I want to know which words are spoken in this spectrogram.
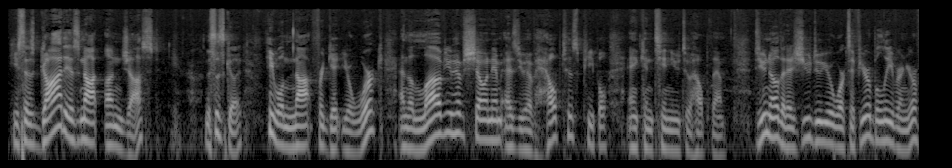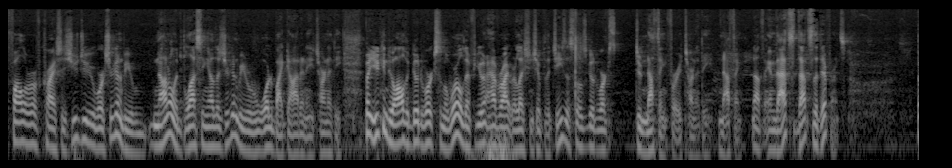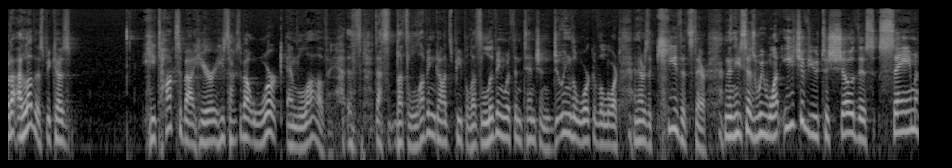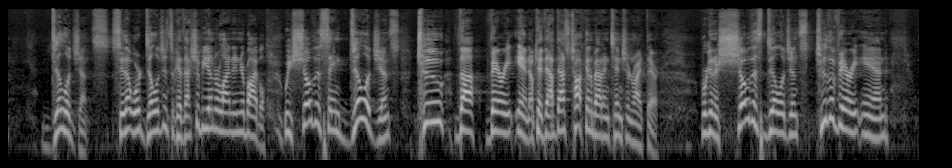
He says, God is not unjust. This is good. He will not forget your work and the love you have shown him as you have helped his people and continue to help them. Do you know that as you do your works, if you're a believer and you're a follower of Christ, as you do your works, you're going to be not only blessing others, you're going to be rewarded by God in eternity. But you can do all the good works in the world. And if you don't have a right relationship with Jesus, those good works do nothing for eternity. Nothing. Nothing. And that's, that's the difference. But I love this because he talks about here, he talks about work and love. That's, that's loving God's people. That's living with intention, doing the work of the Lord. And there's a key that's there. And then he says, We want each of you to show this same diligence. See that word diligence? Okay, that should be underlined in your Bible. We show the same diligence to the very end. Okay, that, that's talking about intention right there. We're going to show this diligence to the very end.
